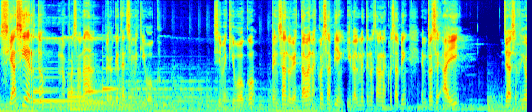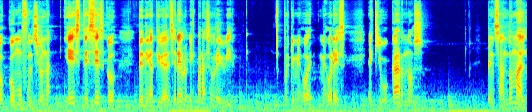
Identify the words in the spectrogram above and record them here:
Si acierto, no pasa nada, pero ¿qué tal si me equivoco? Si me equivoco pensando que estaban las cosas bien y realmente no estaban las cosas bien, entonces ahí ya se fijó cómo funciona este sesgo de negatividad del cerebro. Es para sobrevivir. Porque mejor, mejor es equivocarnos pensando mal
